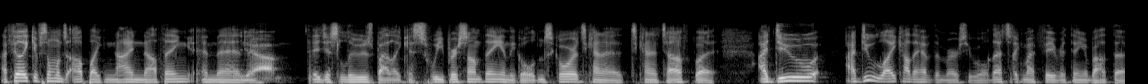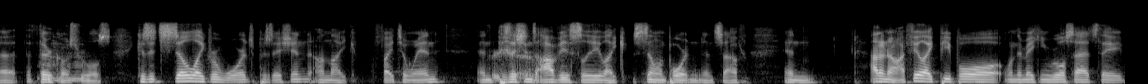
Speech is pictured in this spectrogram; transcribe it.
I feel like if someone's up like nine nothing and then yeah. they just lose by like a sweep or something in the golden score, it's kind of it's kind of tough. But I do I do like how they have the mercy rule. That's like my favorite thing about the the third coast Mhm. rules because it still like rewards position on like fight to win, and For position's sure. obviously like still important and stuff. And I don't know. I feel like people when they're making rule sets, they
